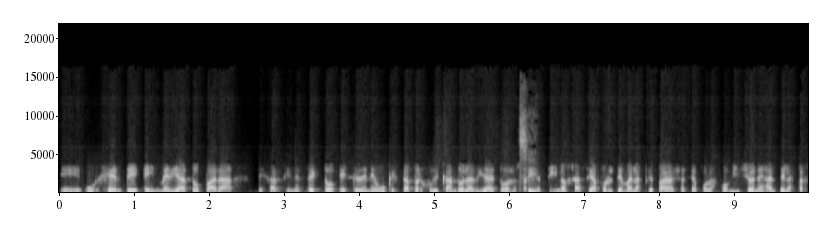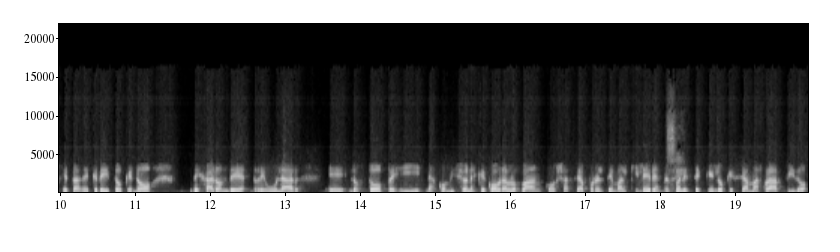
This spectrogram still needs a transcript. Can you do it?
eh, urgente e inmediato para dejar sin efecto este DNU que está perjudicando la vida de todos los Sí. argentinos, ya sea por el tema de las prepagas, ya sea por las comisiones de las tarjetas de crédito que no dejaron de regular eh, los topes y las comisiones que cobran los bancos, ya sea por el tema alquileres, me Sí. parece que es lo que sea más rápido.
